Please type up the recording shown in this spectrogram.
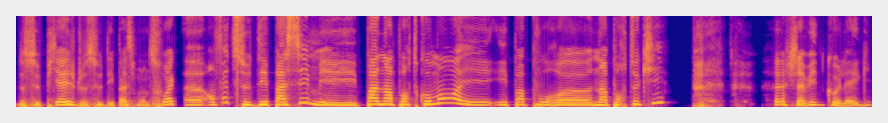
de ce piège, de ce dépassement de soi. Euh, en fait, se dépasser, mais pas n'importe comment et, et pas pour euh, n'importe qui. J'avais une collègue.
